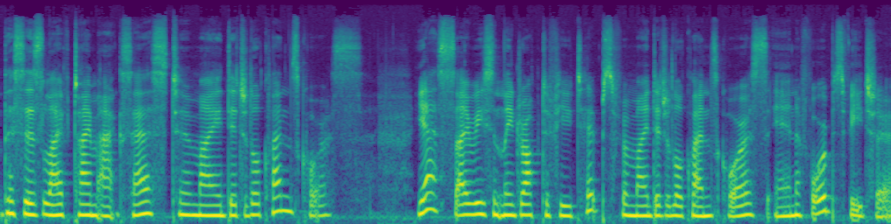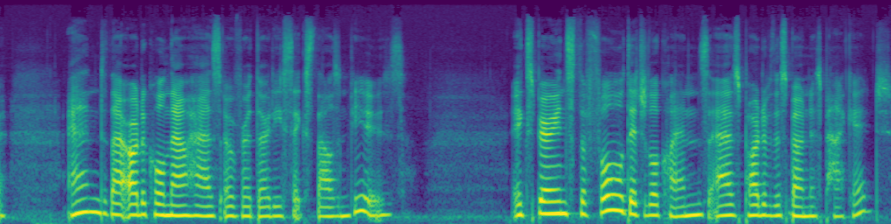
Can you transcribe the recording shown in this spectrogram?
This is lifetime access to my digital cleanse course. Yes, I recently dropped a few tips from my digital cleanse course in a Forbes feature, and that article now has over 36,000 views. Experience the full digital cleanse as part of this bonus package.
